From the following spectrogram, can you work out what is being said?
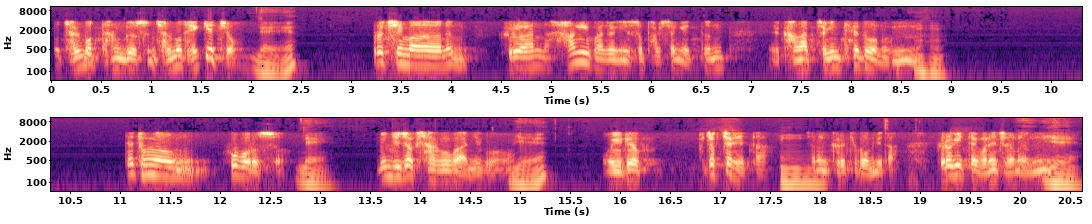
또 잘못한 것은 잘못했겠죠. 네. 그렇지만은 그러한 항의 과정에서 발생했던 강압적인 태도는. 대통령 후보로서 네. 민주적 사고가 아니고 예. 오히려 부적절했다. 음. 저는 그렇게 봅니다. 그렇기 때문에 저는 예.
